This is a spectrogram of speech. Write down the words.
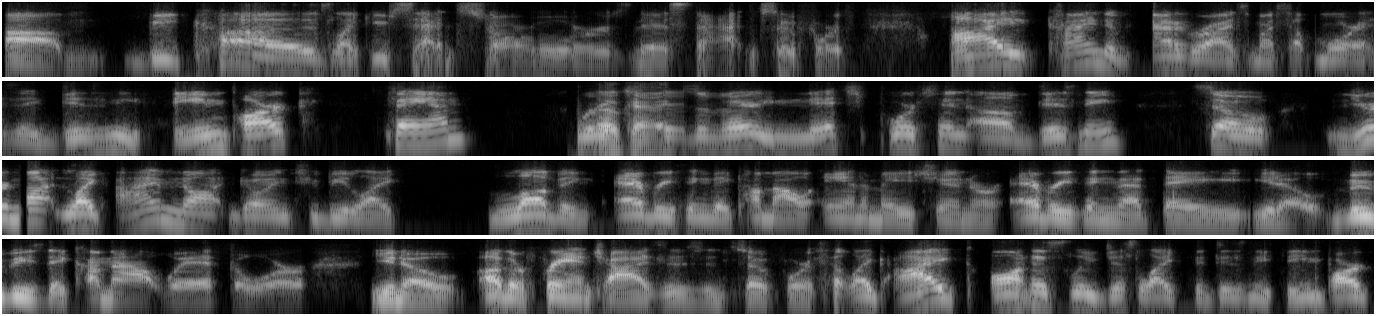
um, because like you said, Star Wars, this, that, and so forth. I kind of categorize myself more as a Disney theme park fan, which Okay. is a very niche portion of Disney. So you're not like I'm not going to be like loving everything they come out animation or everything that they you know movies they come out with or you know other franchises and so forth. Like i honestly just like the disney theme park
